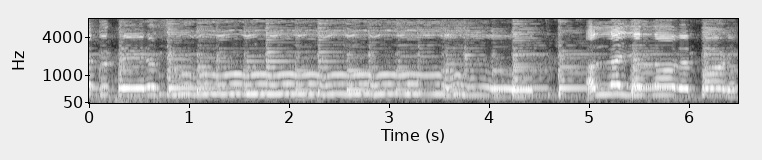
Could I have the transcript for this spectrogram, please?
Allah, Allah, we're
